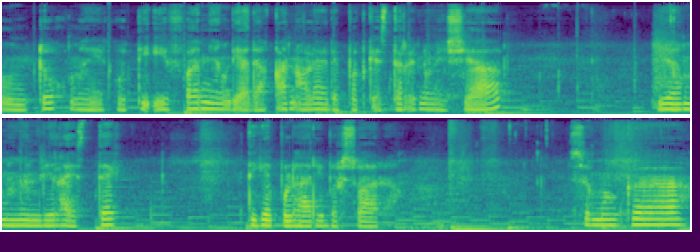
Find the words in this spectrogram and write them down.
untuk mengikuti event yang diadakan oleh The Podcaster Indonesia yang mengambil hashtag 30 hari bersuara. Semoga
